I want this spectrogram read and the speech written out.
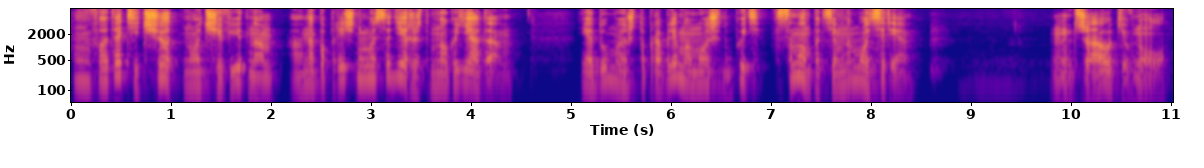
Вода течет, но очевидно, она по-прежнему содержит много яда. Я думаю, что проблема может быть в самом подземном озере. Джао кивнул.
